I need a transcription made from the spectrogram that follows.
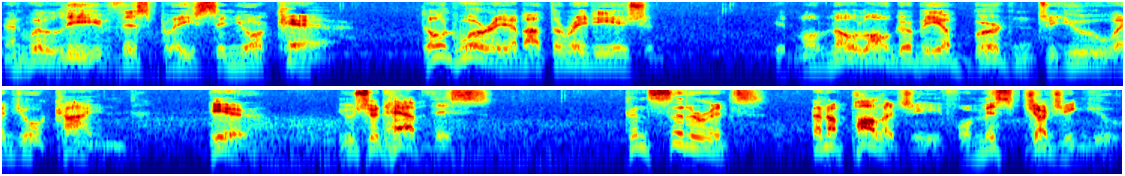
and we'll leave this place in your care. Don't worry about the radiation. It will no longer be a burden to you and your kind. Here, you should have this. Consider it an apology for misjudging you.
